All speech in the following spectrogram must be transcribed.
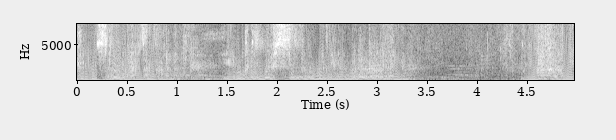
ለምሳሌ ባህር ዛፍ አለ። ይህም ከዚህ በፊት ሲጠቀሙበት የነበረ ቀበሌ ነው እና ቀበሌ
